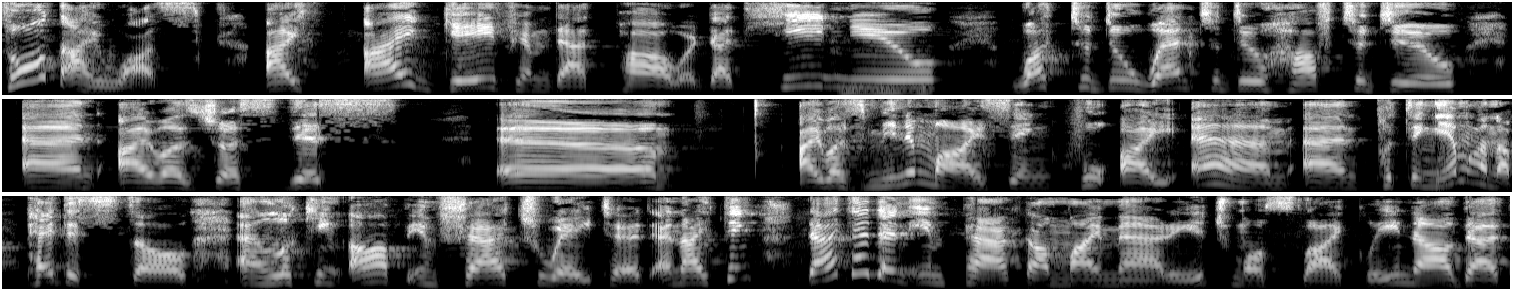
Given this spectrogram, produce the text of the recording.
thought I was. I I gave him that power that he knew what to do, when to do, how to do. And I was just this um, I was minimizing who I am and putting him on a pedestal and looking up, infatuated. And I think that had an impact on my marriage, most likely, now that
